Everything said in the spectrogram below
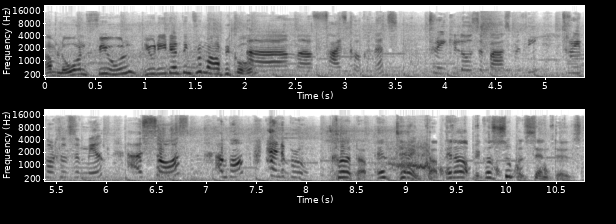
I'm low on fuel. Do you need anything from Arpico? Um, uh, five coconuts, three kilos of basmati, three bottles of milk, a sauce, a mop, and a broom. Cut up and tank up at Arpico Super Centers.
